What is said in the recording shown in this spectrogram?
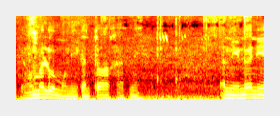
เดี๋ยวเรามาลุ้นหมองนี้กันต่อครับนี่ อันนี้หน่วยนี้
